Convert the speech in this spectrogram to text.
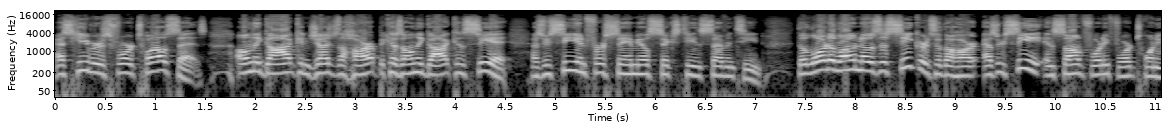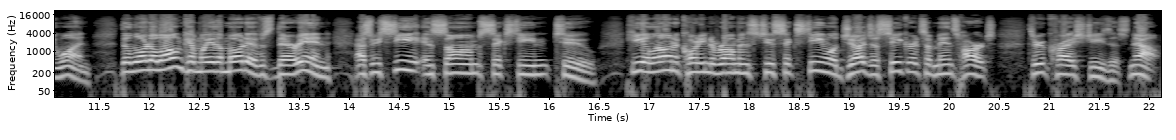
as Hebrews 4:12 says. Only God can judge the heart because only God can see it, as we see in 1 Samuel 16:17. The Lord alone knows the secrets of the heart, as we see in Psalm 44:21. The Lord alone can weigh the motives therein, as we see in Psalm 16:2. He alone, according to Romans 2:16, will judge the secrets of men's hearts through Christ Christ Jesus. Now,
